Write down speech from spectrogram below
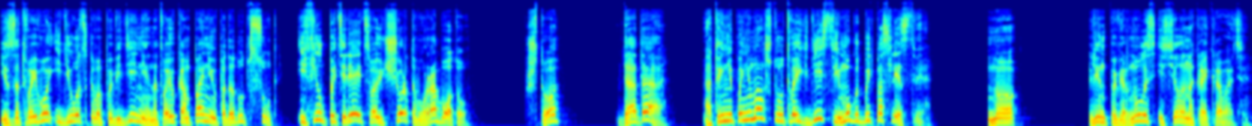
«Из-за твоего идиотского поведения на твою компанию подадут в суд, и Фил потеряет свою чертову работу». «Что?» «Да-да, а ты не понимал, что у твоих действий могут быть последствия? Но... Лин повернулась и села на край кровати.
